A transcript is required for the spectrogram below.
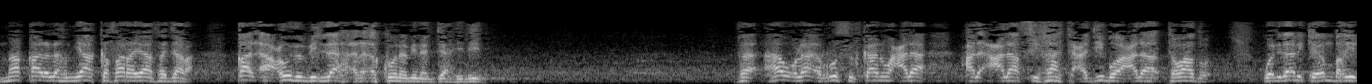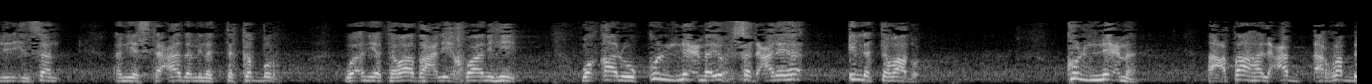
ما قال لهم يا كفر يا فجر. قال أعوذ بالله أن أكون من الجاهلين. فهؤلاء الرسل كانوا على على على صفات عجيبة وعلى تواضع. ولذلك ينبغي للإنسان أن يستعاذ من التكبر وأن يتواضع لإخوانه. وقالوا كل نعمة يحسد عليها إلا التواضع. كل نعمة أعطاها العبد الرب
